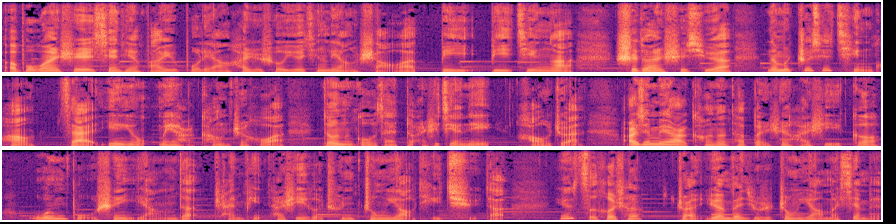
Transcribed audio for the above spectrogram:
呃，不管是先天发育不良，还是说月经量少啊、闭闭经啊、时断时续啊，那么这些情况在应用美尔康之后啊，都能够在短时间内好转。而且美尔康呢，它本身还是一个温补肾阳的产品，它是一个纯中药提取的，因为紫河车。转原本就是中药嘛，现在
